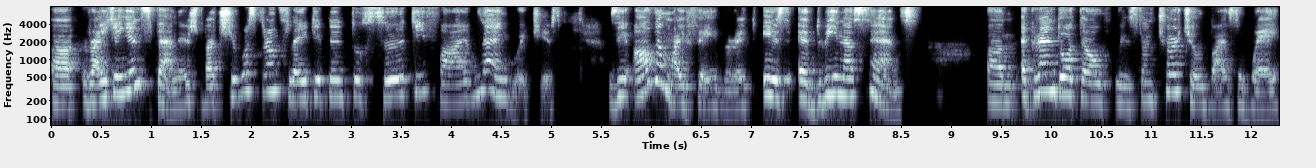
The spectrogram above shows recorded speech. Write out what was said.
uh, writing in Spanish, but she was translated into 35 languages. The other my favorite is Edwina Sands, um, a granddaughter of Winston Churchill, by the way.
